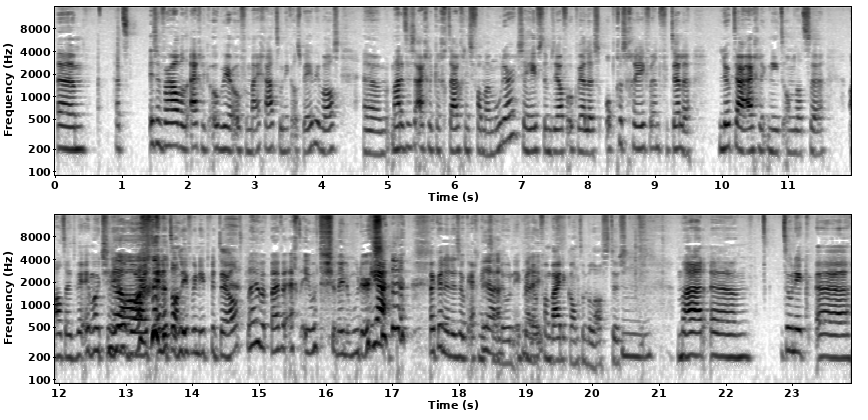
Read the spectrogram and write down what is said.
ehm, het is een verhaal wat eigenlijk ook weer over mij gaat toen ik als baby was. Ehm, maar het is eigenlijk een getuigenis van mijn moeder. Ze heeft hem zelf ook wel eens opgeschreven. Vertellen lukt haar eigenlijk niet, omdat ze altijd weer emotioneel Ja. wordt en het dan liever niet vertelt. Wij hebben, wij hebben echt emotionele moeders. Ja, wij kunnen dus ook echt niks Ja, aan doen. Ik ben nee. ook van beide kanten belast. Dus. Mm. Maar ehm, toen ik eh,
